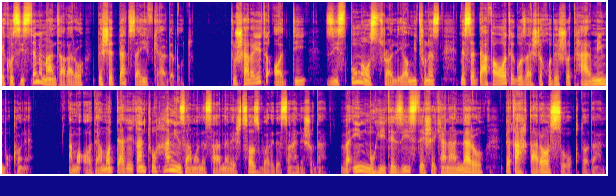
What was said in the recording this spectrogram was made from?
اکوسیستم منطقه رو به شدت ضعیف کرده بود. تو شرایط عادی زیست بوم استرالیا می‌تونست مثل دفعات گذشته خودش رو ترمیم بکنه. اما آدما دقیقا تو همین زمان سرنوشت ساز وارد صحنه شدن و این محیط زیست شکننده رو به قهقرا سوق دادن.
